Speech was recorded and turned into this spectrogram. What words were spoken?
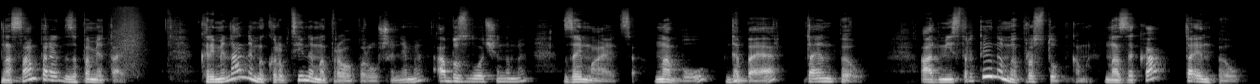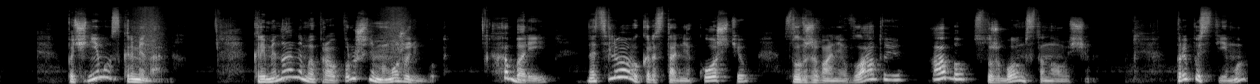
Насамперед запам'ятайте, кримінальними корупційними правопорушеннями або злочинами займаються НАБУ, ДБР та НПУ, а адміністративними проступками НАЗК та НПУ. Почнімо з кримінальних. Кримінальними правопорушеннями можуть бути хабарі, нецільове використання коштів, зловживання владою або службовим становищем. Припустімо,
